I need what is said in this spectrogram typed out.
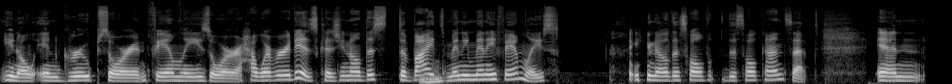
you know, in groups or in families or however it is, because you know this divides mm-hmm. many, many families. you know this whole this whole concept, and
